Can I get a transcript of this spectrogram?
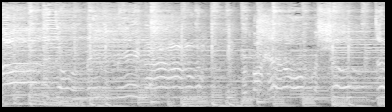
Honey, don't leave me now, with my head on my shoulder.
